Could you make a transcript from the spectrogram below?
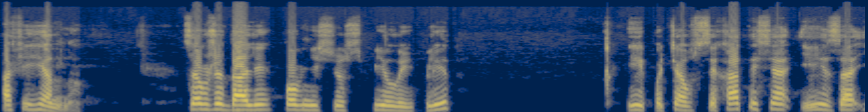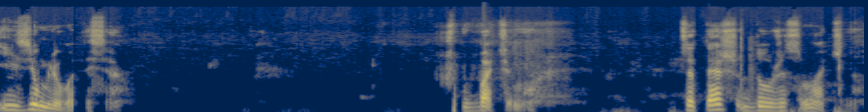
Офігенно. Це вже далі повністю спілий плід і почав всихатися і заізюмлюватися. Бачимо. Це теж дуже смачно.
